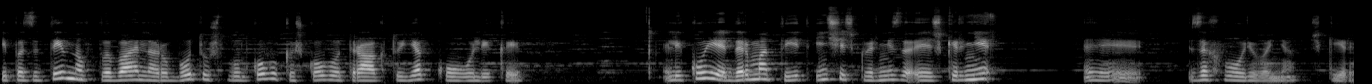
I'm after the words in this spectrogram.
і позитивно впливає на роботу шлунково-кишкового тракту, як коліки. Лікує дерматит, інші шкірні, е, шкірні е, захворювання шкіри.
